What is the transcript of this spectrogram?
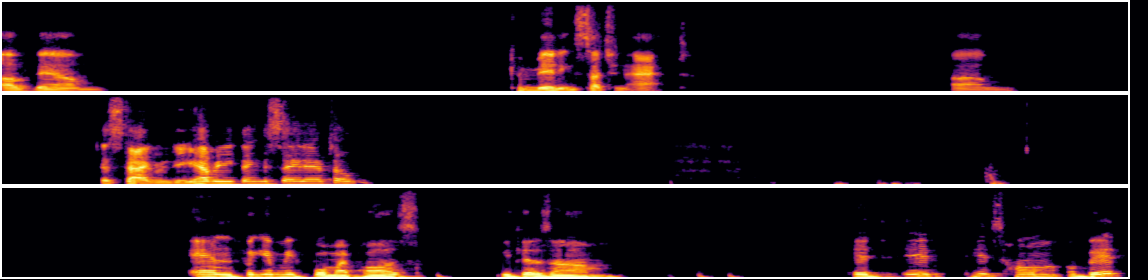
of them committing such an act. Um, it's staggering. Do you have anything to say there, Tobie? And forgive me for my pause because um it it hits home a bit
